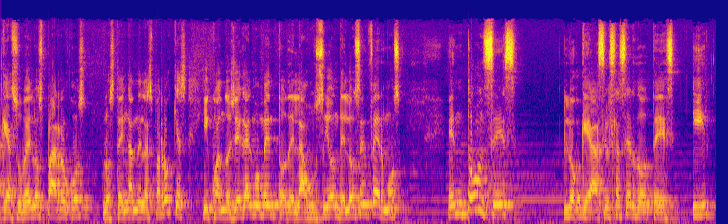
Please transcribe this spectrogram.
que a su vez los párrocos los tengan en las parroquias. Y cuando llega el momento de la unción de los enfermos, entonces lo que hace el sacerdote es ir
